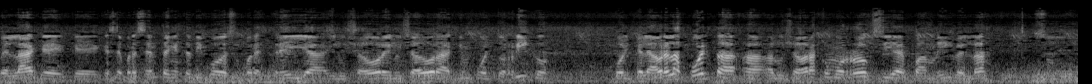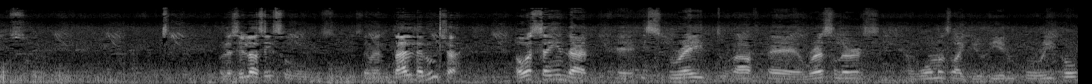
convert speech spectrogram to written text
¿verdad? Que, que, que se presenten este tipo de superestrellas y luchadoras y luchadoras aquí en Puerto Rico porque le abre las puertas a, a luchadoras como Roxy a expandir, ¿verdad? Su, por decirlo así, su, cemental de lucha. I was saying that uh, it's great to have uh, wrestlers and women like you here in Puerto Rico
